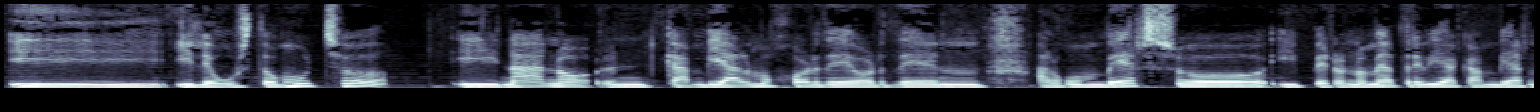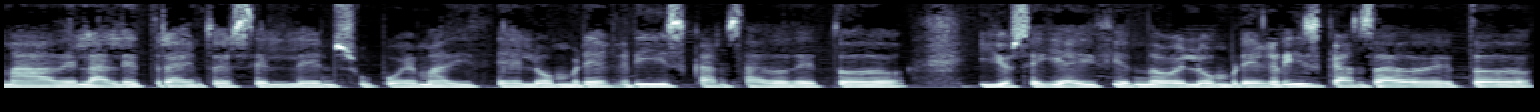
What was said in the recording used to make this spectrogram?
y, y le gustó mucho y nada, no, cambié a lo mejor de orden algún verso, y, pero no me atreví a cambiar nada de la letra. Entonces él en su poema dice el hombre gris cansado de todo y yo seguía diciendo el hombre gris cansado de todo.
